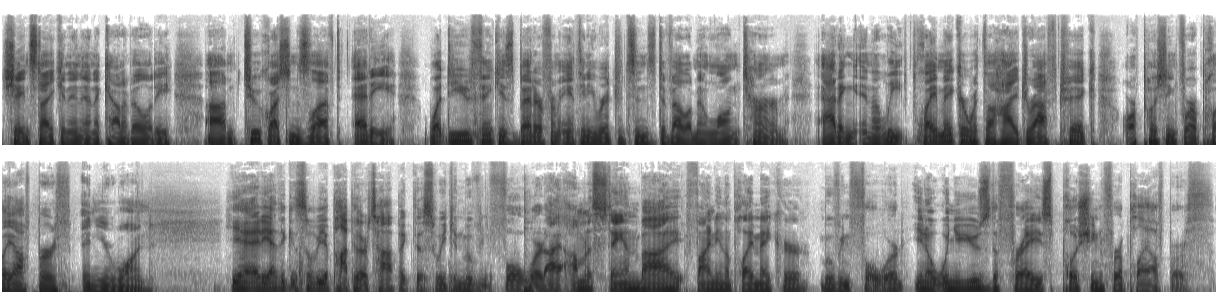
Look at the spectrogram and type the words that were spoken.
Shane Steichen and, and accountability. Um, two questions left. Eddie, what do you think is better from Anthony Richardson's development long term? Adding an elite playmaker with a high draft pick or pushing for a playoff berth in year one? Yeah, Eddie, I think this will be a popular topic this week and moving forward. I, I'm going to stand by finding the playmaker moving forward. You know, when you use the phrase pushing for a playoff berth,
